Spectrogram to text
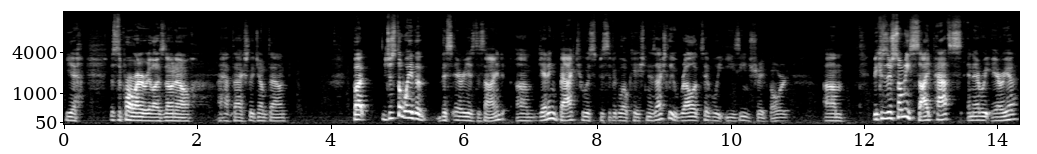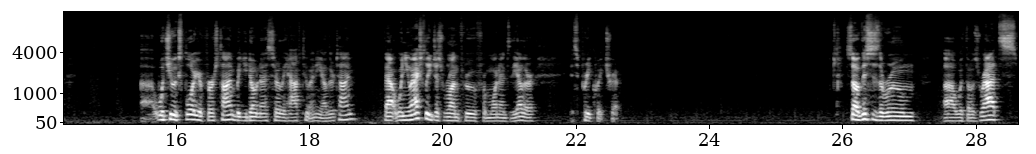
Yeah, this is the part where I realized, no, no, I have to actually jump down. But just the way that this area is designed, um, getting back to a specific location is actually relatively easy and straightforward. Um, because there's so many side paths in every area, uh, which you explore your first time, but you don't necessarily have to any other time that when you actually just run through from one end to the other, it's a pretty quick trip. So this is the room uh, with those rats,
